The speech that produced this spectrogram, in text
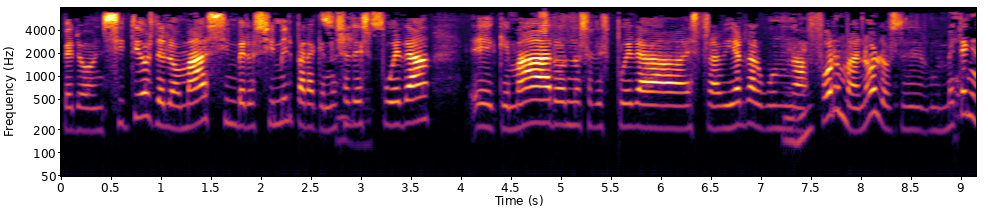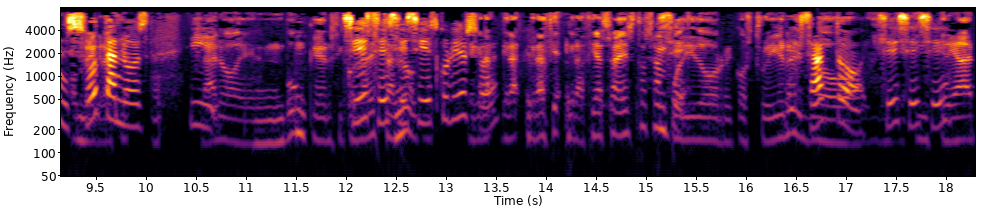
pero en sitios de lo más inverosímil para que no se les pueda eh, quemar o no se les pueda extraviar de alguna forma, ¿no? Los eh, meten en sótanos y claro, en búnkers y sí, sí, sí, sí, es curioso. gracias, gracias a esto se han podido reconstruir Exacto, sí, sí, sí. crear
